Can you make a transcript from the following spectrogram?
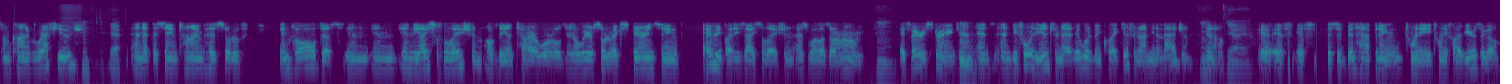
some kind of refuge hmm. Yeah. and at the same time has sort of involved us in, in, in the isolation of the entire world. You know, we are sort of experiencing everybody's isolation as well as our own. Hmm. It's very strange. And, hmm. and and before the internet, it would have been quite different. I mean, imagine, you know, Yeah, yeah. if if this had been happening 20, 25 years ago.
